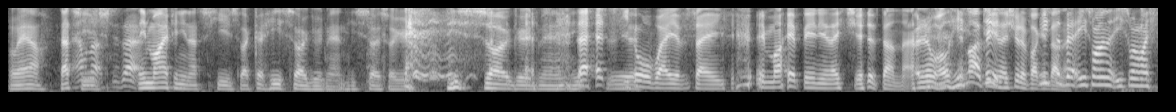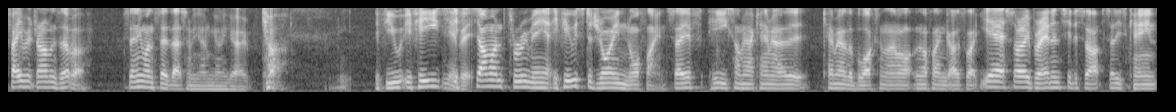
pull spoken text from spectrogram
Wow, that's How huge. nuts is that? In my opinion, that's huge. Like uh, he's so good, man. He's so so good. he's so good, man. He's That's really- your way of saying, in my opinion, they should have done that. I don't know. Well, he's in my opinion, dude, they should have fucking he's done the that. be- He's one of the, he's one of my favorite dramas ever. If anyone said that to me, I'm gonna go. "Gah." If you if he's Yeah, if but- someone threw me if he was to join Northlane, say if he somehow came out of the came out of the blocks and the Northlane guys like, yeah, sorry, Branden's hit us up, said he's keen.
